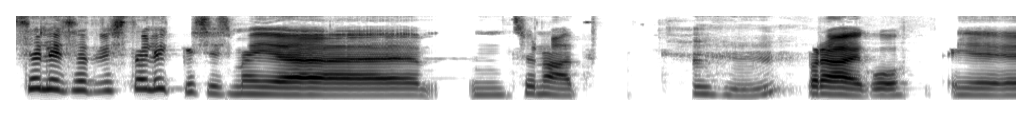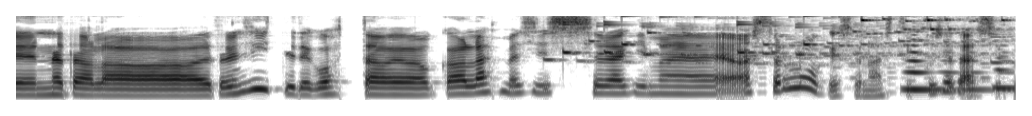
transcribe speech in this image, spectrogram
sellised vist olidki siis meie mm, sõnad mm -hmm. praegu e, nädala transiitide kohta, aga lähme siis räägime astroloogia sõnastikus edasi.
